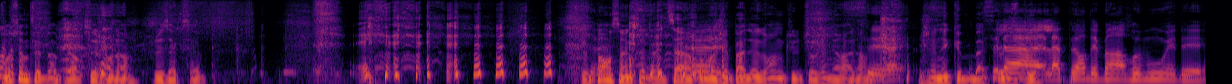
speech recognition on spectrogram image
Moi, ça me fait pas peur, ces gens-là. Je les accepte. Je pense hein, que ça doit être ça. Enfin, moi, j'ai pas de grande culture générale. hein. c'est Je n'ai que bac c'est plus la, 2. la peur des bains à remous et des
